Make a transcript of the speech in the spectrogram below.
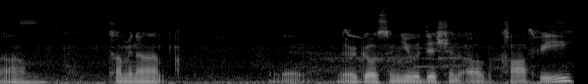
um, coming up. There goes a new edition of coffee.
